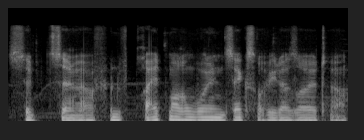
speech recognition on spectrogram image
Siebzehn, wenn wir fünf breit machen wollen, sechs auf jeder Seite.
